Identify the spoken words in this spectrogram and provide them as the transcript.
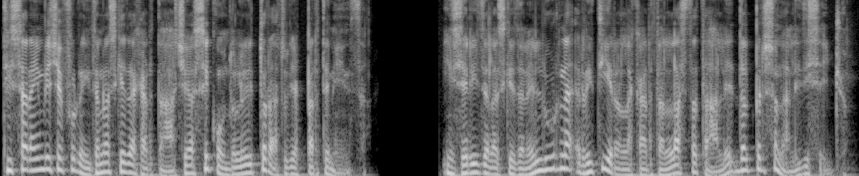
ti sarà invece fornita una scheda cartacea secondo l'elettorato di appartenenza Inserita la scheda nell'urna, ritira la carta alla statale dal personale di seggio.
